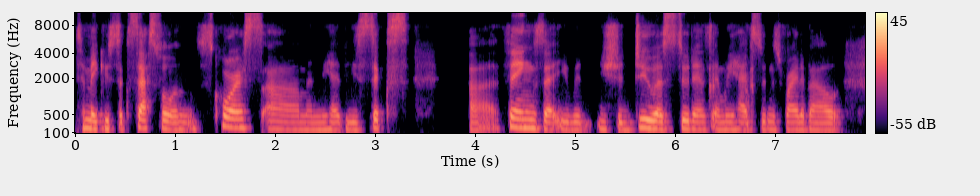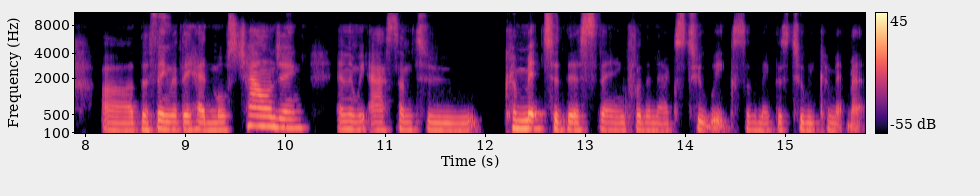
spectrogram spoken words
to make you successful in this course. um, and we had these six uh, things that you would, you should do as students. And we had students write about uh, the thing that they had most challenging. And then we asked them to commit to this thing for the next two weeks. So make this two week commitment.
